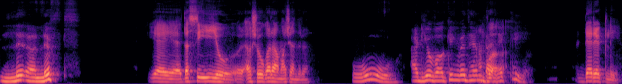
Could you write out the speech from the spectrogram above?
li uh, lifts. Yeah, yeah, the CEO, Ashoka Ramachandran. Oh, and you're working with him I'm wo- directly. directly.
